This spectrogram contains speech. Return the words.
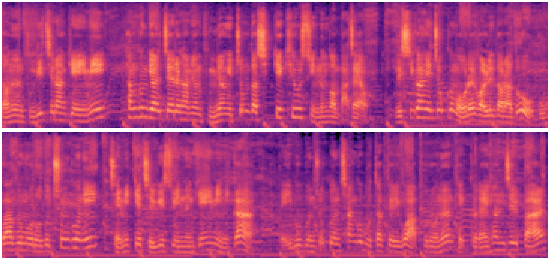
저는 분비치란 게임이 현금 결제를 하면 분명히 좀 더 쉽게 키울 수 있는 건 맞아요. 근데 시간이 조금 오래 걸리더라도 무과금으로도 충분히 재밌게 즐길 수 있는 게임이니까 네, 이 부분 조금 참고 부탁드리고 앞으로는 댓글에 현질발,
